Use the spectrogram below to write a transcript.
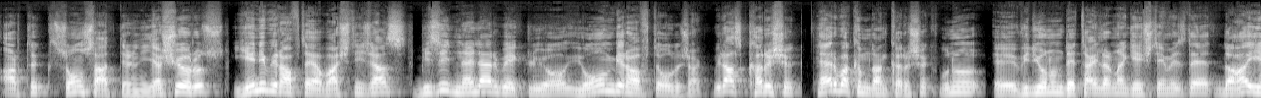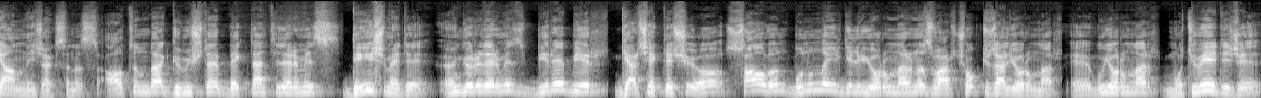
artık son saatlerini yaşıyoruz. Yeni bir haftaya başlayacağız. Bizi neler bekliyor? Yoğun bir hafta olacak. Biraz karışık. Her bakımdan karışık. Bunu e, videonun detaylarına geçtiğimizde daha iyi anlayacaksınız. Altında gümüşte beklentilerimiz değişmedi. Öngörülerimiz birebir gerçekleşiyor. Sağ olun bununla ilgili yorumlarınız var. Çok güzel yorumlar. E, bu yorumlar motive edici.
